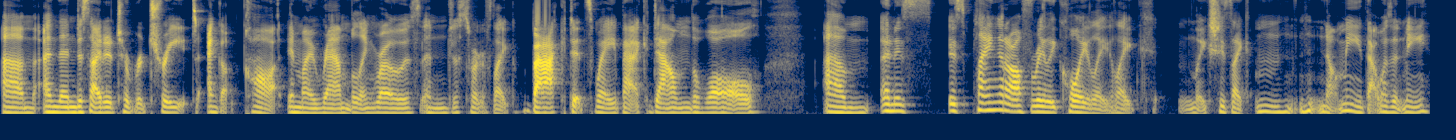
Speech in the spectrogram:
um, and then decided to retreat and got caught in my rambling rose and just sort of like backed its way back down the wall um, and is is playing it off really coyly like like she's like mm, not me that wasn't me.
